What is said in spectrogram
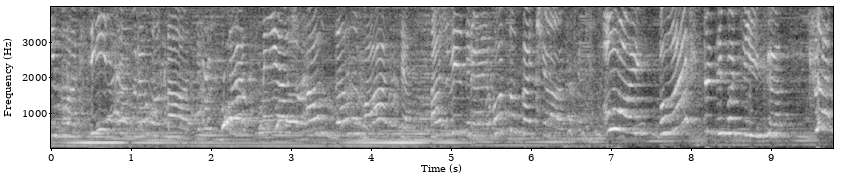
і плаксістам реготати. Так сміяш, аж заливався, аж від реготу качався. Ой, плач тоді потіха! Цар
